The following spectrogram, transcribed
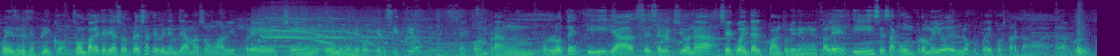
Pues les explico. Son paqueterías sorpresa que vienen de Amazon, AliExpress, Chain, pueden venir de cualquier sitio. Se compran por lote y ya se selecciona, se cuenta el cuánto viene en el palé y se saca un promedio de lo que puede costar cada, cada producto.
